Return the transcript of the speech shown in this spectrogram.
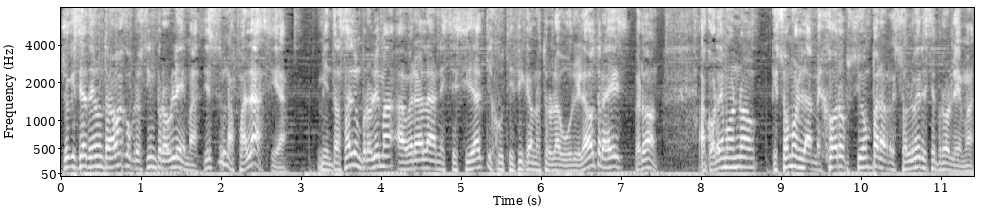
yo quisiera tener un trabajo pero sin problemas. Y eso es una falacia. Mientras haya un problema, habrá la necesidad que justifica nuestro laburo. Y la otra es, perdón, acordémonos que somos la mejor opción para resolver ese problema.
